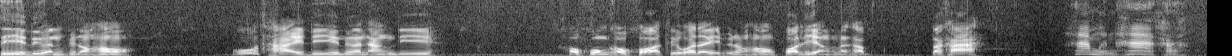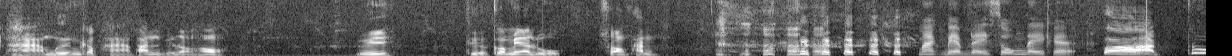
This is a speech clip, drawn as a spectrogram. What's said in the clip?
สี่เดือนพี่น้องเฮาโอ้ถ่ายดีเนื้อหนังดี เขาคงเขาข้อถือว่าได้พี่น้องเฮาพ่อเลี้ยงนะครับ ราคา55,000ค่ะหาหมื่นกับหาพันพี่น้องเฮาอุ้ยถือก็แม่ลูกสองพันมากแบบใดทรงใดก็บาททู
